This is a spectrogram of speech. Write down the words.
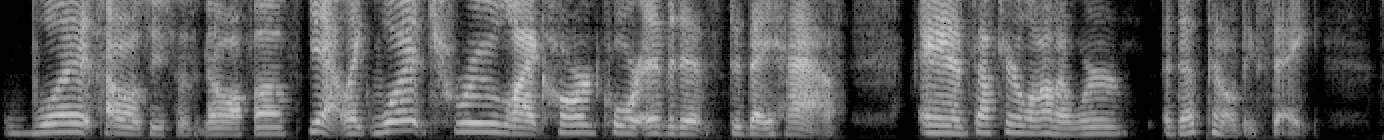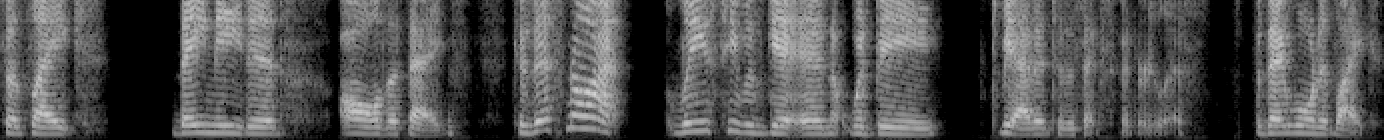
what How else are you supposed to go off of? yeah, like what true like hardcore evidence did they have? And South Carolina, we're a death penalty state. So it's like they needed all the things. Cuz if not, least he was getting would be to be added to the sex offender list. But they wanted like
